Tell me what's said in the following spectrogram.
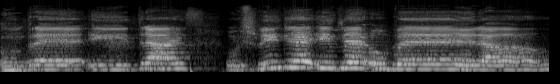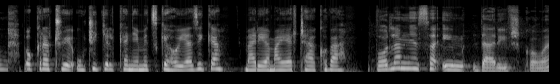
und dreh i dreis. Už nikde ide uberal. Pokračuje učiteľka nemeckého jazyka Maria Majerčáková. Podľa mňa sa im darí v škole,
